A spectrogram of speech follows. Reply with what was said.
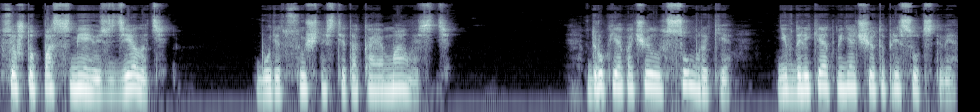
все, что посмею сделать, будет в сущности такая малость. Вдруг я почуял в сумраке, невдалеке от меня чье-то присутствие.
